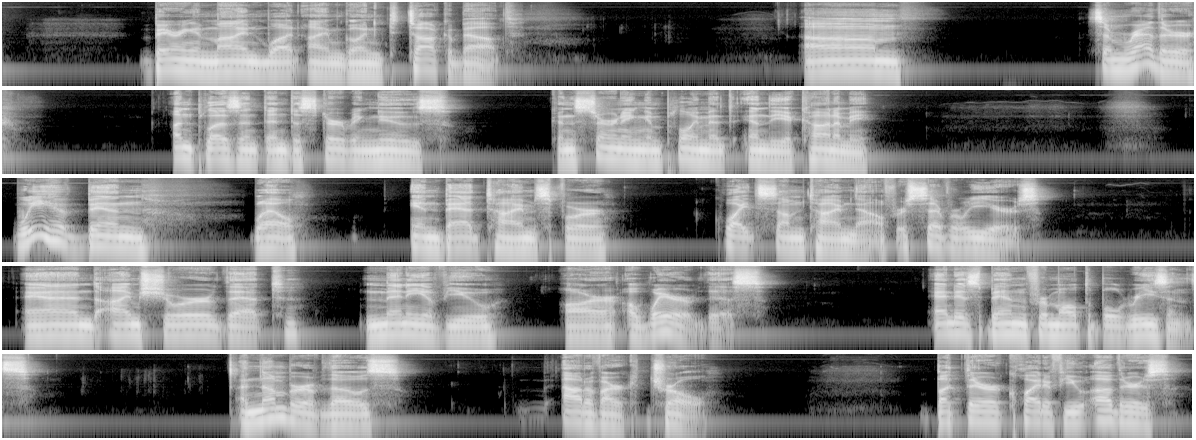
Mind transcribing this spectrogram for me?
bearing in mind what I'm going to talk about. Um, some rather unpleasant and disturbing news concerning employment and the economy. We have been, well, in bad times for quite some time now, for several years. And I'm sure that many of you are aware of this. And it's been for multiple reasons. A number of those out of our control. But there are quite a few others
